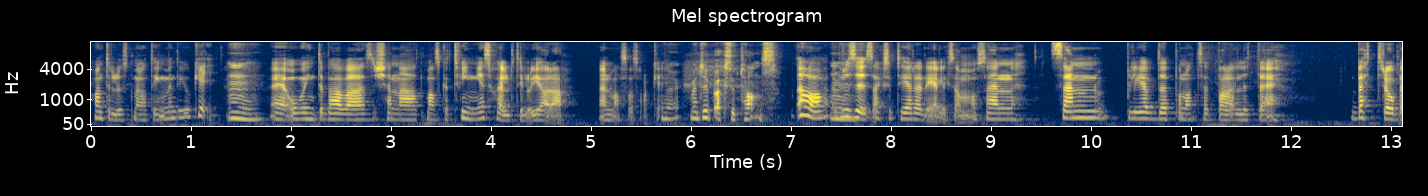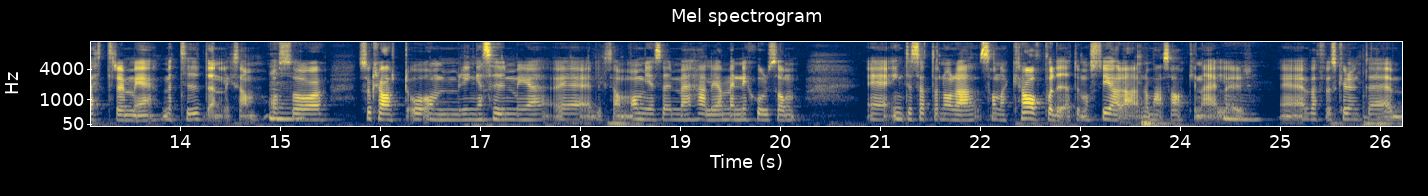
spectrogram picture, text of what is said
har inte lust med någonting men det är okej. Eh, och inte behöva känna att man ska tvinga sig själv till att göra en massa saker. Nej, men typ acceptans. Ja, precis. Acceptera det liksom. Och sen, sen blev det på något sätt bara lite bättre och bättre med, med tiden liksom. Och så såklart att omringa sig med, eh, liksom, omge sig med härliga människor som eh, inte sätter några sådana krav på dig att du måste göra de här sakerna. Eller eh, varför ska du inte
